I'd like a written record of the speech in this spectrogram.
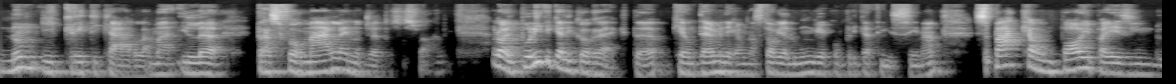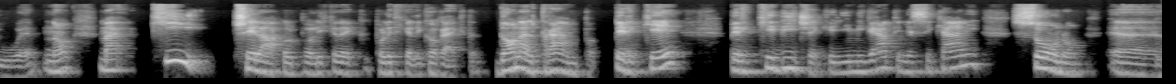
non il criticarla, ma il trasformarla in oggetto sessuale. Allora, il politically correct, che è un termine che ha una storia lunga e complicatissima, spacca un po' i paesi in due, no? Ma chi ce l'ha col politically correct? Donald Trump. Perché? Perché dice che gli immigrati messicani sono eh,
